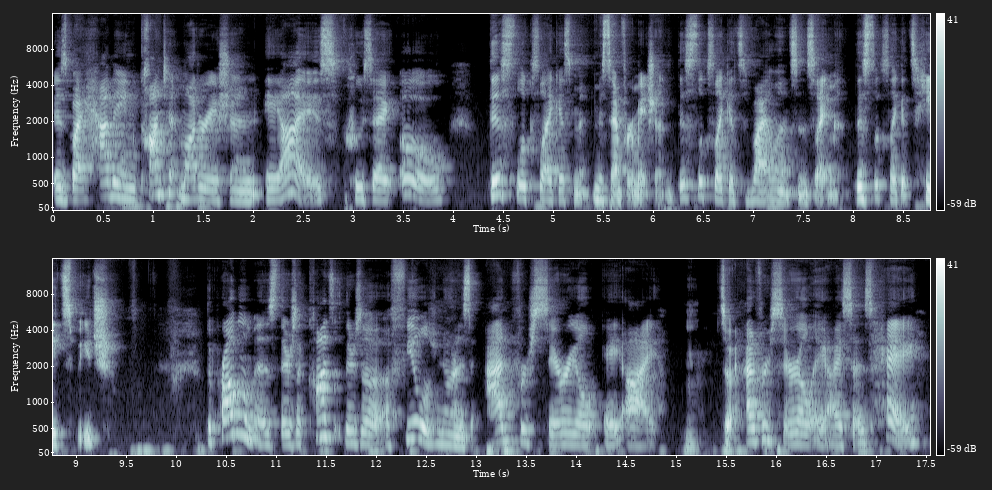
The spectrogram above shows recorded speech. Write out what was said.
is by having content moderation AIs who say, oh, this looks like it's misinformation. This looks like it's violence incitement. This looks like it's hate speech. The problem is there's a concept, there's a, a field known as adversarial AI. Hmm. So adversarial AI says, hey,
